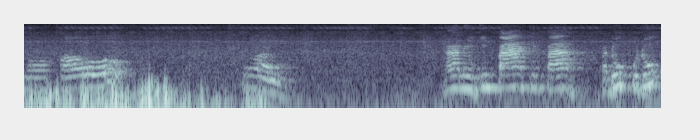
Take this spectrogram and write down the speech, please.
หมอเขาานี่กินปลากินปลาปลาดุกปลาดุก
